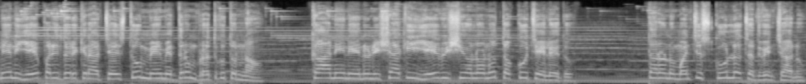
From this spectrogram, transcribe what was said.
నేను ఏ పని దొరికినా చేస్తూ మేమిద్దరం బ్రతుకుతున్నాం. కానీ నేను నిషాకి ఏ విషయంలోనూ తక్కువ చేయలేదు. తనను మంచి స్కూల్లో చదివించాను.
